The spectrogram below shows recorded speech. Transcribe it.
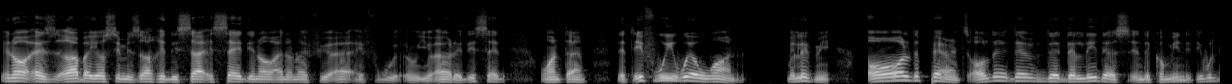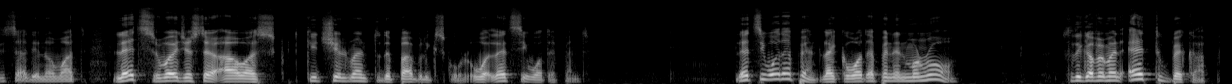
You know, as Rabbi Yossi Mizrahi said, you know, I don't know if you uh, if we, you heard it. He said one time that if we were one, believe me, all the parents, all the, the, the, the, leaders in the community will decide, you know what, let's register our kid children to the public school. Well, let's see what happened. Let's see what happened, like what happened in Monroe. So the government had to back up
